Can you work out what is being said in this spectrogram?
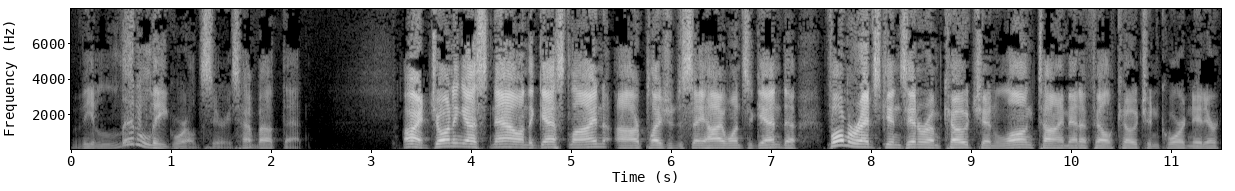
The Little League World Series. How about that? All right, joining us now on the guest line, our pleasure to say hi once again to former Redskins interim coach and longtime NFL coach and coordinator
